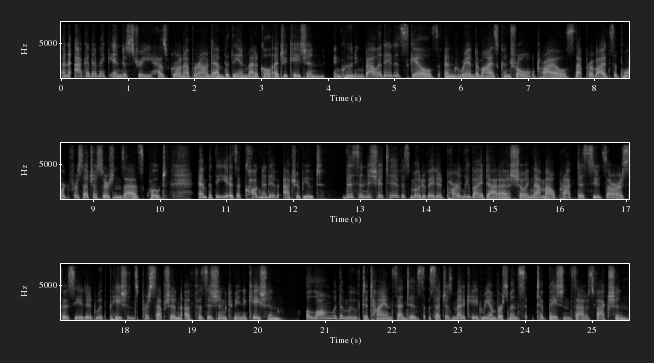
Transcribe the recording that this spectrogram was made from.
An academic industry has grown up around empathy in medical education, including validated scales and randomized control trials that provide support for such assertions as, quote, empathy is a cognitive attribute, this initiative is motivated partly by data showing that malpractice suits are associated with patients' perception of physician communication, along with the move to tie incentives such as Medicaid reimbursements to patient satisfaction.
